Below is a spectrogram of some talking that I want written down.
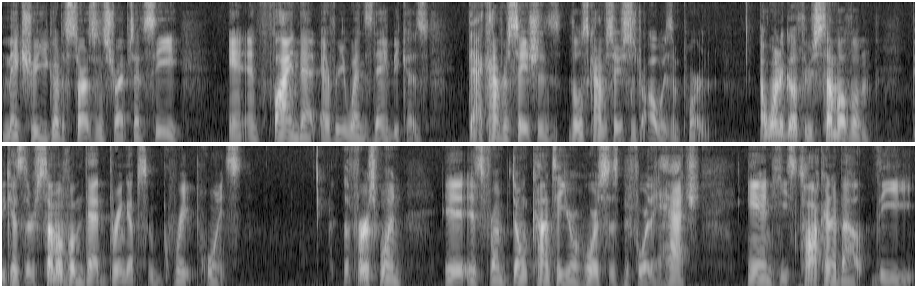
make sure you go to Stars and Stripes FC and, and find that every Wednesday because that conversations, those conversations are always important. I want to go through some of them because there's some of them that bring up some great points. The first one is from Don't Conte Your Horses Before They Hatch. And he's talking about the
